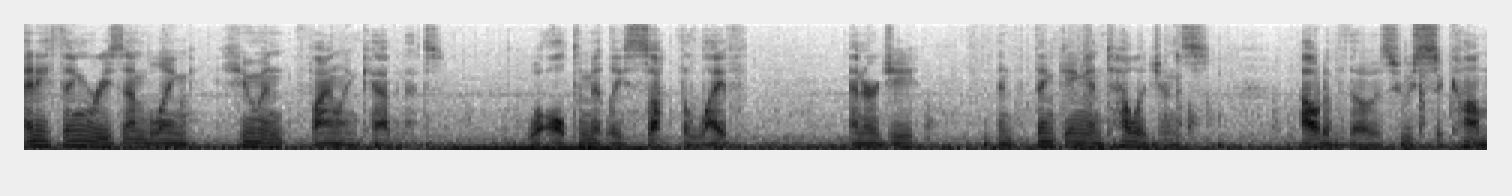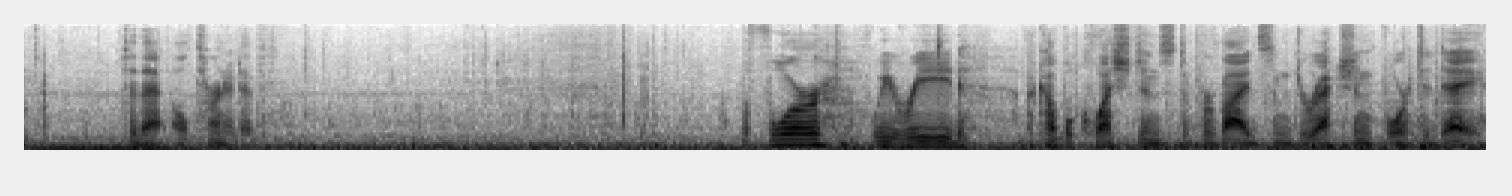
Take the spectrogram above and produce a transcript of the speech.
Anything resembling human filing cabinets will ultimately suck the life, energy, and thinking intelligence out of those who succumb to that alternative. Before we read a couple questions to provide some direction for today,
